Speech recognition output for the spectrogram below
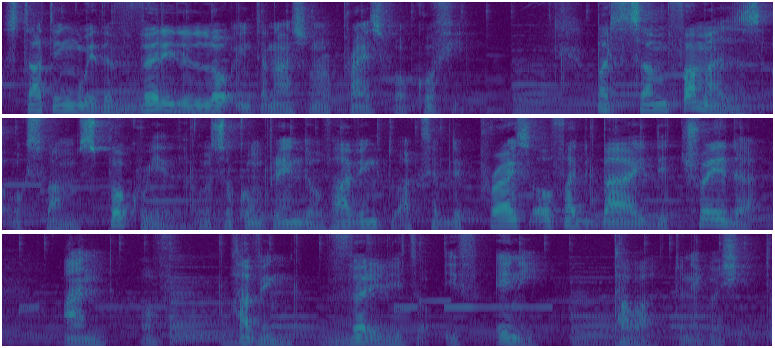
starting with a very low international price for coffee. But some farmers Oxfam spoke with also complained of having to accept the price offered by the trader and of having very little, if any, power to negotiate.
